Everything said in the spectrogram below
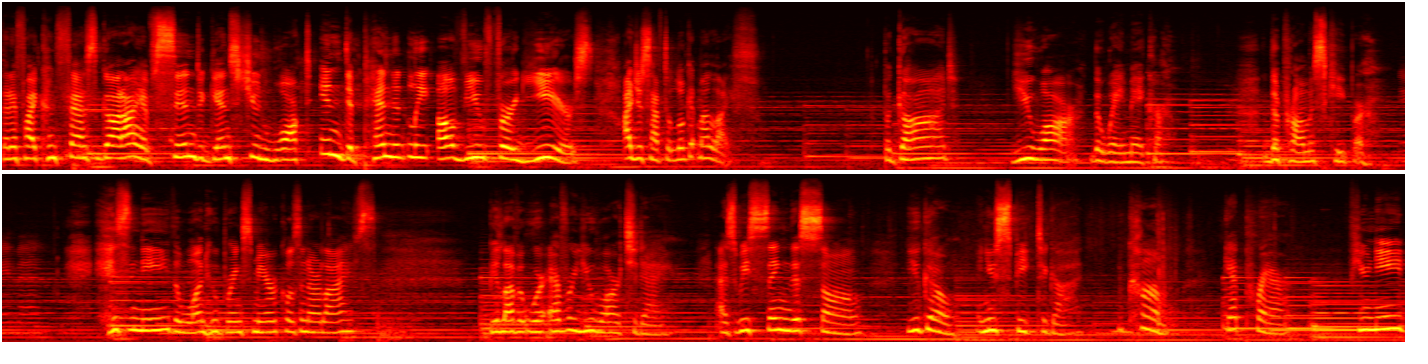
That if I confess, God, I have sinned against you and walked independently of you for years, I just have to look at my life. But God, you are the waymaker, the promise keeper. Isn't He the one who brings miracles in our lives? Beloved, wherever you are today, as we sing this song, you go and you speak to God. You come, get prayer. If you need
